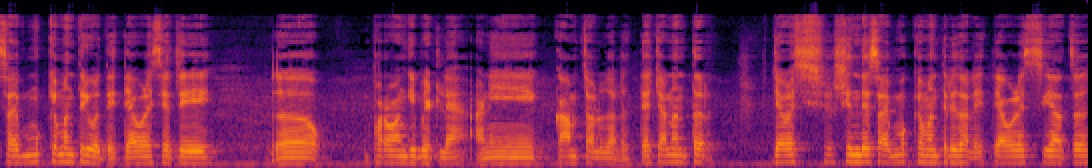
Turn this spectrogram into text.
साहेब मुख्यमंत्री होते त्यावेळेस याचे परवानगी भेटल्या आणि काम चालू झालं. त्याच्यानंतर ज्यावेळेस शिंदे साहेब मुख्यमंत्री झाले त्यावेळेस याचं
